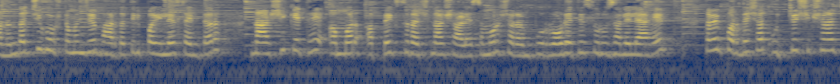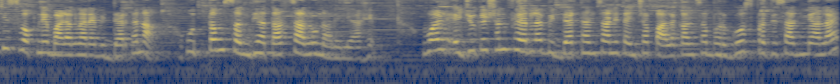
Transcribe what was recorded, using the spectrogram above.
आनंदाची गोष्ट म्हणजे भारतातील पहिले सेंटर नाशिक येथे अमर अपेक्स रचना शाळेसमोर शरणपूर रोड येथे सुरू झालेले आहे. त्यामुळे परदेशात उच्च शिक्षणाची स्वप्ने बाळगणाऱ्या विद्यार्थ्यांना उत्तम संधी आता चालून आलेली आहे. वर्ल्ड एज्युकेशन फेअरला विद्यार्थ्यांचा आणि त्यांच्या पालकांचा भरघोस प्रतिसाद मिळालाय.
